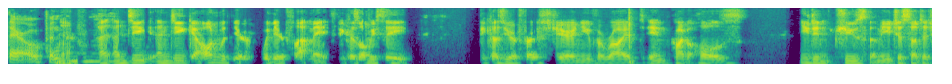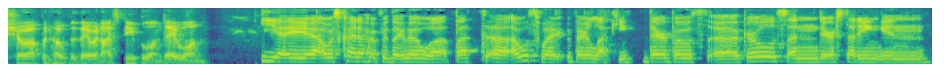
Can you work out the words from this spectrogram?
they're open. and, and do you, and do you get on with your with your flatmates? Because obviously, because you're a first year and you've arrived in private halls, you didn't choose them. You just had to show up and hope that they were nice people on day one. Yeah, yeah. I was kind of hoping they were, but uh, I was very, very lucky. They're both uh, girls, and they're studying in.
